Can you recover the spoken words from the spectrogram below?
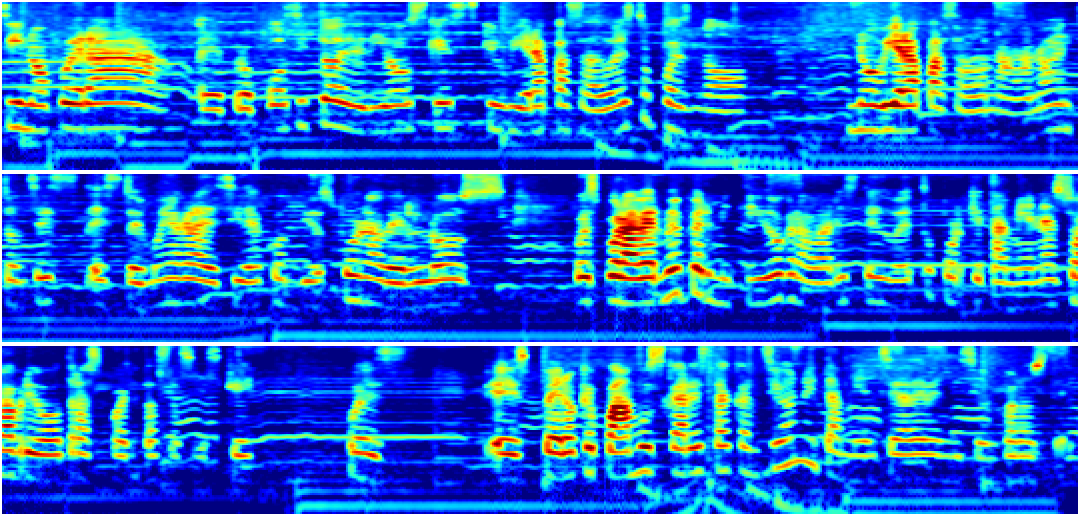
si no fuera eh, propósito de Dios que, que hubiera pasado esto, pues no, no hubiera pasado nada, ¿no? Entonces estoy muy agradecida con Dios por haberlos, pues por haberme permitido grabar este dueto, porque también eso abrió otras puertas, así es que pues espero que puedan buscar esta canción y también sea de bendición para ustedes.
